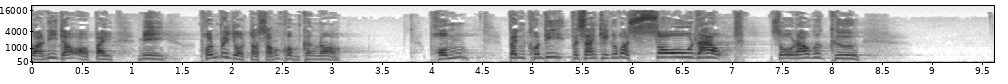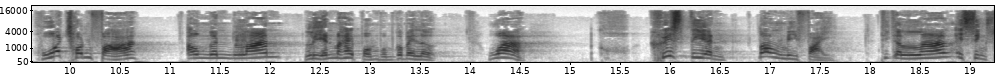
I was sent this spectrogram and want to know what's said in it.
ก่อนที่จะออกไปมีผลประโยชน์ต่อสังคมข้างนอก ผม เป็นคนที่ภาษาอังกฤษเรียกว่า sold out sold out ก็คือ หัวชนฝา เอาเงินล้านเหรียญมาให้ผม ผมก็ไม่เลิก ว่าคริสเตียนต้องมีไฟ ที่จะล้างไอ้สิ่งส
